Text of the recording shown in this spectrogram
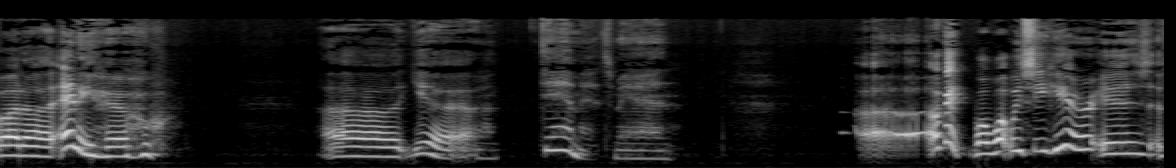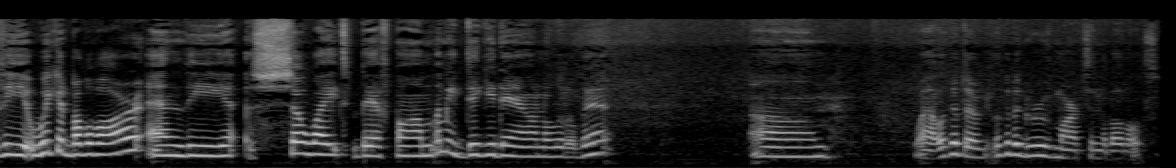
But, uh, anywho. Uh, yeah. Damn it, man. Uh, okay, well, what we see here is the Wicked Bubble Bar and the So White Bath Bomb. Let me dig you down a little bit. Um, wow, look at the look at the groove marks in the bubbles.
